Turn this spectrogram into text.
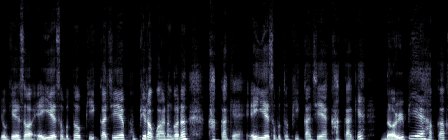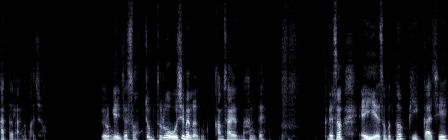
여기에서 A에서부터 B까지의 부피라고 하는 거는 각각의 A에서부터 B까지의 각각의 넓이의 합과 같더라는 거죠. 이런 게 이제 쏙 좀 들어오시면은 감사한데. 그래서 A에서부터 B까지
